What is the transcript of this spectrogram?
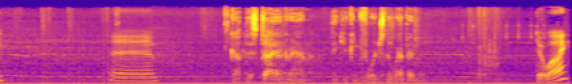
um. Got this diagram. Think you can forge the weapon? Do I?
